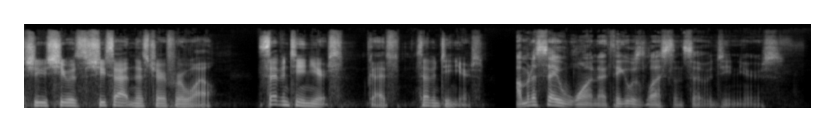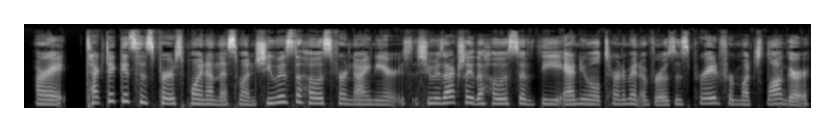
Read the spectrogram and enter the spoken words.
She she was she sat in this chair for a while. Seventeen years, guys. Seventeen years. I'm gonna say one. I think it was less than 17 years. All right. Tactic gets his first point on this one. She was the host for nine years. She was actually the host of the annual Tournament of Roses parade for much longer.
